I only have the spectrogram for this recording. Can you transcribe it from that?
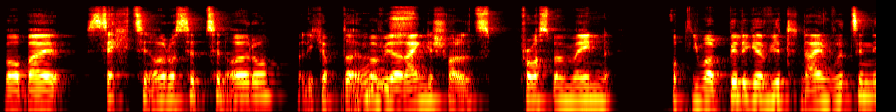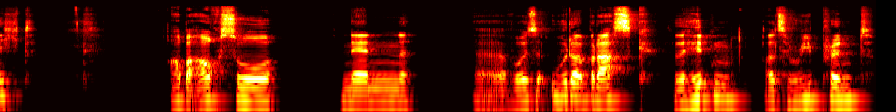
war bei 16 Euro, 17 Euro, weil ich habe da Was? immer wieder reingeschaut als Prosper Main, ob die mal billiger wird. Nein, wird sie nicht. Aber auch so einen, äh, wo ist er, Urabrask, The Hidden als Reprint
